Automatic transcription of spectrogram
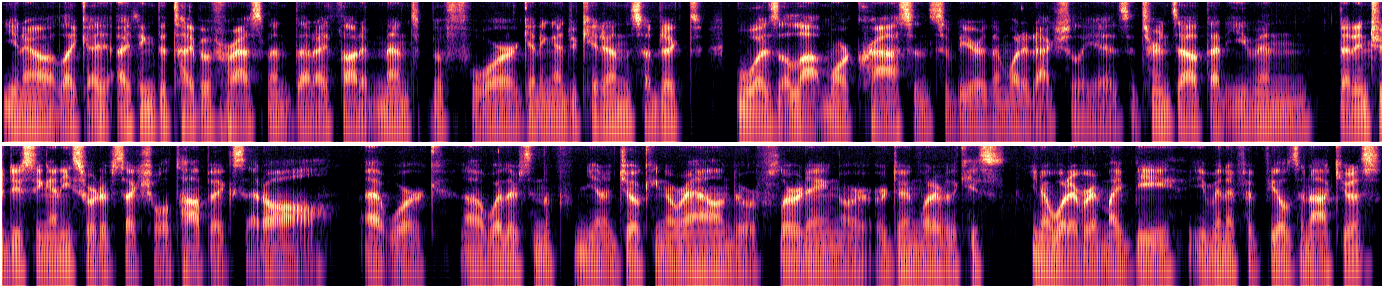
You know, like I, I think the type of harassment that I thought it meant before getting educated on the subject was a lot more crass and severe than what it actually is. It turns out that even that introducing any sort of sexual topics at all at work, uh, whether it's in the you know joking around or flirting or, or doing whatever the case, you know whatever it might be, even if it feels innocuous,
